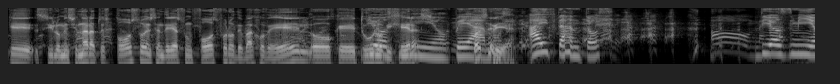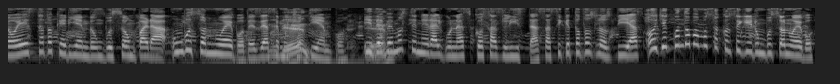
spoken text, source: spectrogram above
que si lo mencionara tu esposo encenderías un fósforo debajo de él o que tú Dios lo dijeras? mío, veamos. ¿Cuál sería? Hay tantos. Dios mío, he estado queriendo un buzón para un buzón nuevo desde hace mucho tiempo. Y Bien. debemos tener algunas cosas listas, así que todos los días, oye, ¿cuándo vamos a conseguir un buzón nuevo?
